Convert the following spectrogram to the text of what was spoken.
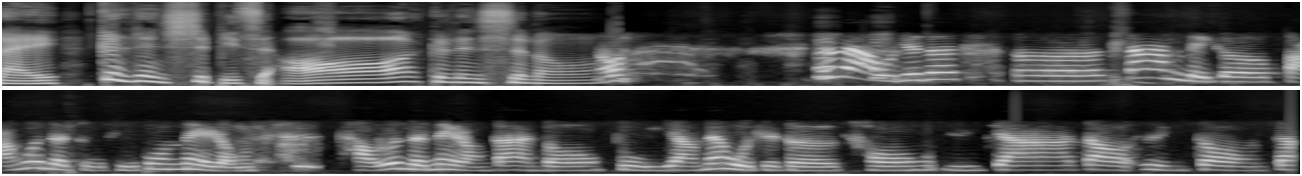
来更认识彼此哦，更认识喽。真的啊，我觉得，呃，当然每个访问的主题或内容是讨论的内容，当然都不一样。但我觉得从瑜伽到运动到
